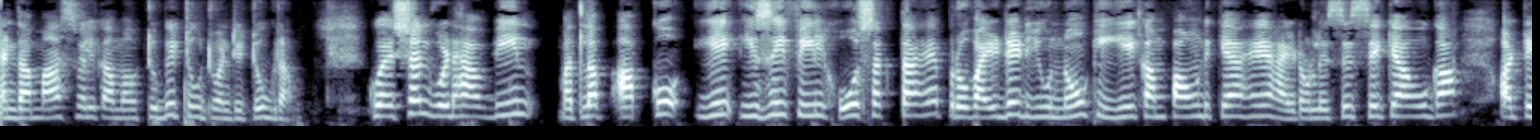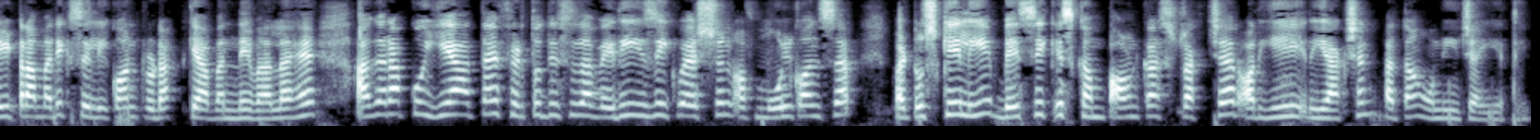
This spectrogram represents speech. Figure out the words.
and the mass will come out to be 222 gram question would have been मतलब आपको ये इजी फील हो सकता है प्रोवाइडेड यू नो कि ये कंपाउंड क्या है हाइड्रोलिसिस से क्या होगा और टेट्रामरिक सिलिकॉन प्रोडक्ट क्या बनने वाला है। अगर आपको ये आता है, फिर तो this is a very easy question of mole concept but उसके लिए बेसिक इस कंपाउंड का स्ट्रक्चर और ये रिएक्शन पता होनी चाहिए थी।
